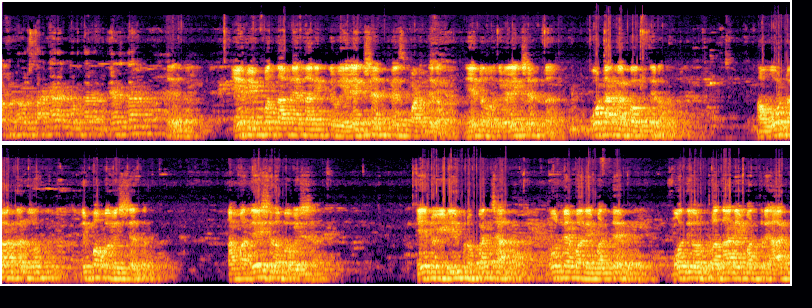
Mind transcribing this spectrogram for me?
ಅವರು ಅವ್ರು ಸಹಕಾರ ಕೊಡ್ತಾರೆ ಅಂತ ಹೇಳ್ತಾ. ಏನು ಇಪ್ಪತ್ತಾರನೇ ತಾರೀಕು ನೀವು ಎಲೆಕ್ಷನ್ ಫೇಸ್ ಮಾಡ್ತೀರೋ ಏನು ನೀವು ಎಲೆಕ್ಷನ್ ವೋಟ್ ಹಾಕಕ್ಕೆ ಹೋಗ್ತೀರೋ? ಆ ವೋಟ್ ಹಾಕೋದು ನಿಮ್ಮ ಭವಿಷ್ಯದ, ನಮ್ಮ ದೇಶದ ಭವಿಷ್ಯ. ಏನು ಇಡೀ ಪ್ರಪಂಚ ಮೂರನೇ ಬಾರಿ ಮತ್ತೆ ಮೋದಿಯವರು ಪ್ರಧಾನಿ ಮಂತ್ರಿ ಆಗಿ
